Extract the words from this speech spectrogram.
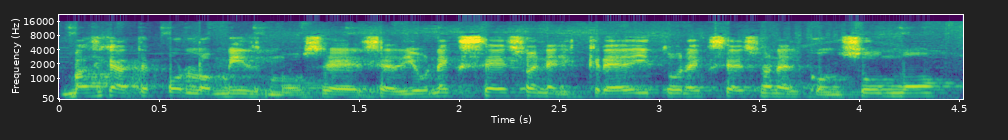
básicamente por lo mismo. Se, se dio un exceso en el crédito, un exceso en el consumo.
